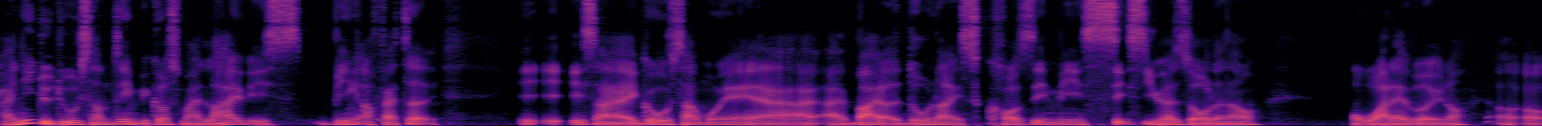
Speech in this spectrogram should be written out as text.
I need to do something because my life is being affected. It, it's like I go somewhere, I, I buy a donut, it's costing me six US dollar now, or whatever, you know, or, or,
